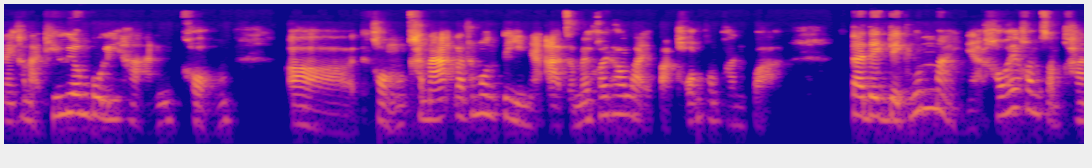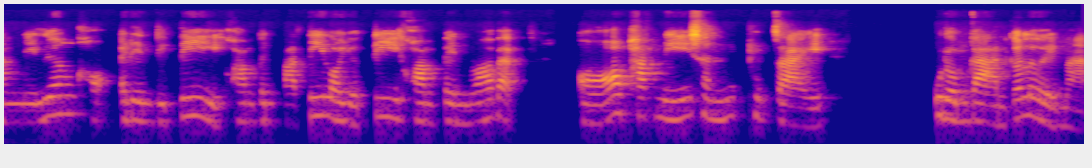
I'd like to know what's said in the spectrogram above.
ในขณะที่เรื่องบริหารของอของคณะรัฐมนตรีเนี่ยอาจจะไม่ค่อยเท่าไหร่ปากท้องสำคัญกว่า แต่เด็กๆ รุ่นใหม่เนี่ยเขาให้ความสำคัญในเรื่องของ identity ความเป็น party loyalty ความเป็นว่าแบบอ๋อพักนี้ฉันถูกใจ อุดมการก็เลยมา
